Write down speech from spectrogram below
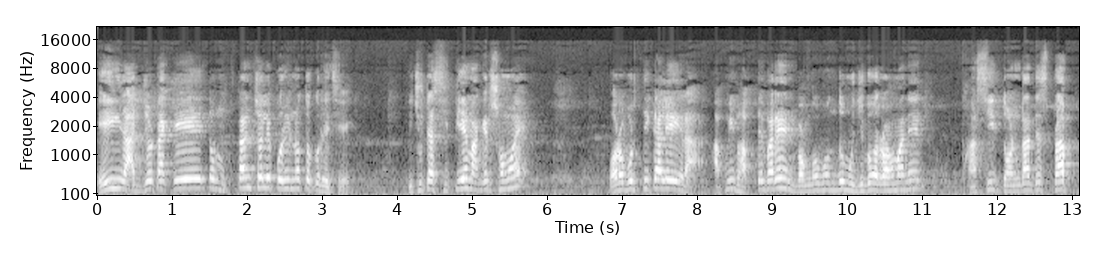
এই রাজ্যটাকে তো মুক্তাঞ্চলে পরিণত করেছে। কিছুটা সিপিএম আগের সময়, পরবর্তীকালে এরা। আপনি ভাবতে পারেন, বঙ্গবন্ধু মুজিবুর রহমানের ফাঁসির দণ্ডাদেশ প্রাপ্ত।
